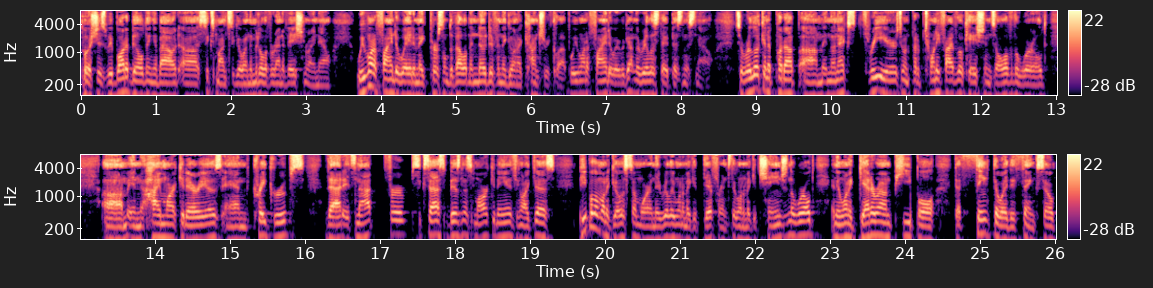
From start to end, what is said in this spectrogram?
push is we bought a building about uh, six months ago in the middle of a renovation right now. We want to find a way to make personal development no different than going to a country club. We want to find a way. We got in the real estate business now. So we're looking to put up, um, in the next three years, we're going to put up 25 locations all over the world, um, in high market areas and create groups that it's not for success, business, marketing, anything like this. People that want to go somewhere and they really want to make a difference. They want to make a change in the world and they want to get around people that think the way they think. So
